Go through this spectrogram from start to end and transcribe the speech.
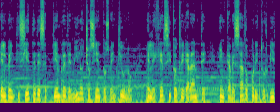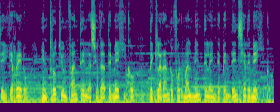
El 27 de septiembre de 1821, el ejército trigarante, encabezado por Iturbide y Guerrero, entró triunfante en la Ciudad de México, declarando formalmente la independencia de México.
